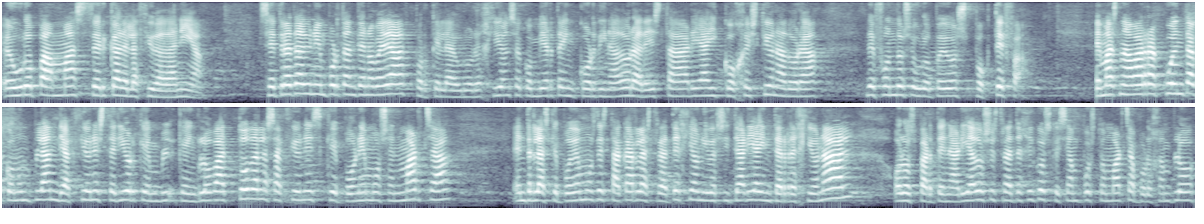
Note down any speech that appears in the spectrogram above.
Europa más cerca de la ciudadanía. Se trata de una importante novedad porque la eurorregión se convierte en coordinadora de esta área y cogestionadora de fondos europeos POCTEFA, Además, Navarra cuenta con un plan de acción exterior que engloba todas las acciones que ponemos en marcha, entre las que podemos destacar la estrategia universitaria interregional o los partenariados estratégicos que se han puesto en marcha, por ejemplo,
